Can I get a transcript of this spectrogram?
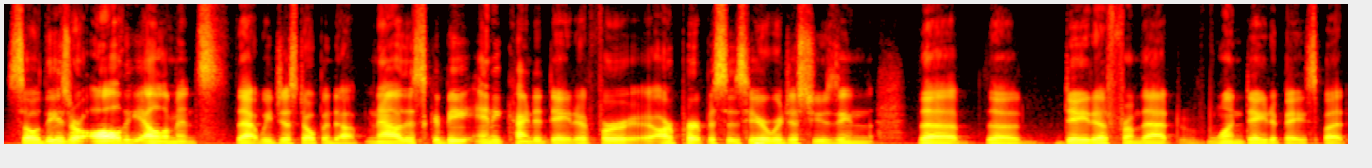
So these are all the elements that we just opened up. Now this could be any kind of data. For our purposes here, we're just using the, the data from that one database, but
